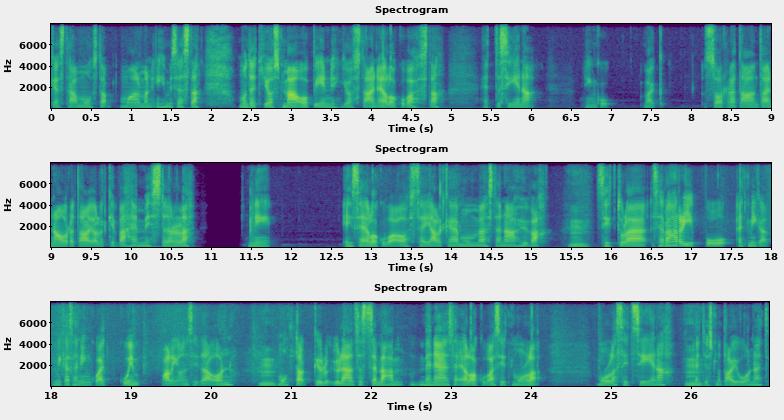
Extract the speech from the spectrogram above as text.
kestää muusta maailman ihmisestä, mutta että jos mä opin jostain elokuvasta, että siinä niin kuin, vaikka sorretaan tai nauretaan jollekin vähemmistölle, niin ei se elokuva ole sen jälkeen mun mielestä enää hyvä. Mm. Sitten tulee, se vähän riippuu, että mikä, mikä se, niin kuin, että kuinka paljon sitä on, mm. mutta kyllä yleensä se vähän menee se elokuva sitten mulla, mulla sit siinä, mm. että jos mä tajuun, että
